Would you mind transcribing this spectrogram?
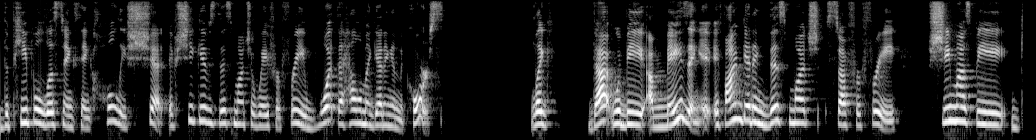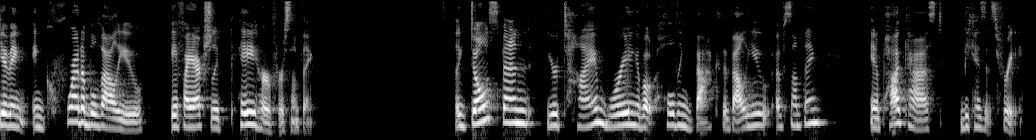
the people listening think, holy shit, if she gives this much away for free, what the hell am I getting in the course? Like, that would be amazing. If I'm getting this much stuff for free, she must be giving incredible value if I actually pay her for something. Like, don't spend your time worrying about holding back the value of something in a podcast because it's free.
